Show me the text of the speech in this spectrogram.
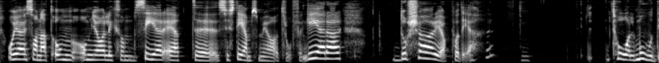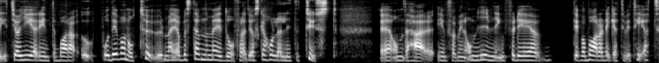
Och jag är sån att om, om jag liksom ser ett eh, system som jag tror fungerar, då kör jag på det tålmodigt. Jag ger inte bara upp. Och det var nog tur, men jag bestämde mig då för att jag ska hålla lite tyst eh, om det här inför min omgivning. För det, det var bara negativitet.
